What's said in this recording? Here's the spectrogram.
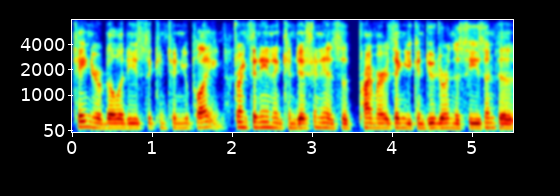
maintain your abilities to continue playing. Strengthening and conditioning is the primary thing you can do during the season to,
